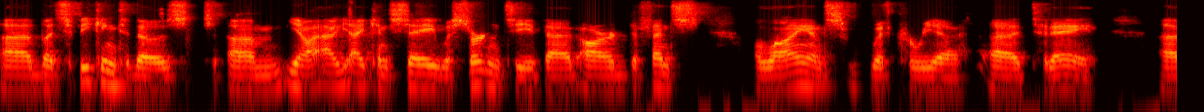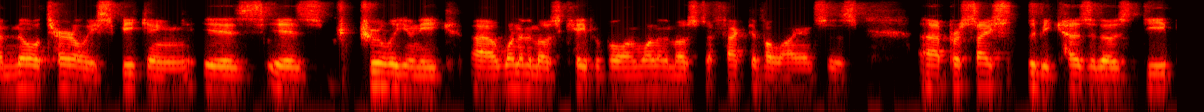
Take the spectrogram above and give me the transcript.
Uh, but speaking to those, um, you know, I, I, can say with certainty that our defense alliance with Korea uh, today, uh, militarily speaking, is is truly unique. one of the most capable and one of the most effective alliances, precisely because of those deep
